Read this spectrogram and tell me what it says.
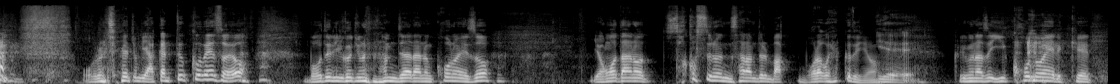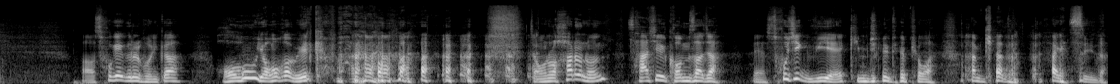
오늘 제가 좀 약간 뜨끔해서요. 뭐든 읽어주는 남자라는 코너에서 영어 단어 섞어 쓰는 사람들 막 뭐라고 했거든요. 예. 그리고 나서 이 코너에 이렇게 어, 소개글을 보니까 어우, 영어가 왜 이렇게 많아요? 자, 오늘 하루는 사실 검사자, 네, 소식 위에 김준일 대표와 함께 하도록 하겠습니다.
